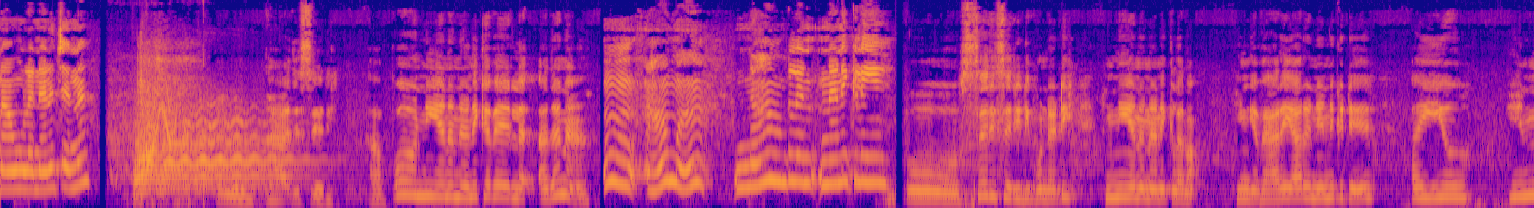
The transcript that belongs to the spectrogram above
நான் உங்களை நினைச்சேன்னு? அது சரி. அப்போ நீ என்ன நினைக்கவே இல்லை. அதானே? ஆமா. நான் உங்களை நினைக்கலையே. ஓ சரி சரிடி பொண்டாட்டி. நீ என்ன நினைக்கலதான். இங்க வேற யாரும் நின்னுக்கிட்டு ஐயோ என்ன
